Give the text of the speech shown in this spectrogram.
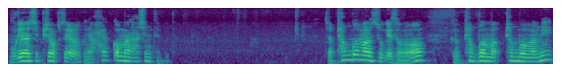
무리하실 필요 없어요. 그냥 할 것만 하시면 됩니다. 자, 평범함 속에서 그 평범 평범함이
